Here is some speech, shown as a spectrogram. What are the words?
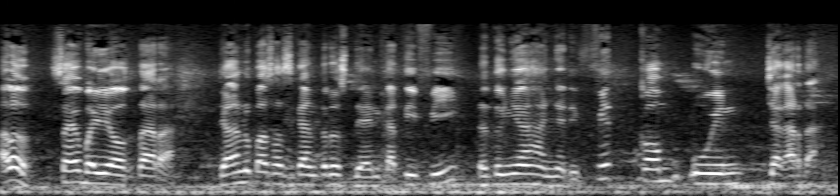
Halo, saya Bayu Oktara. Jangan lupa saksikan terus DNK TV, tentunya hanya di Fitcom UIN Jakarta.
